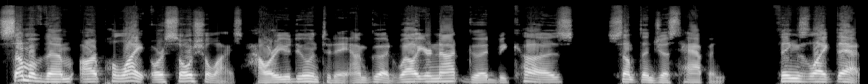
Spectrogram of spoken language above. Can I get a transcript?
Some of them are polite or socialized. How are you doing today? I'm good. Well, you're not good because something just happened. Things like that.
